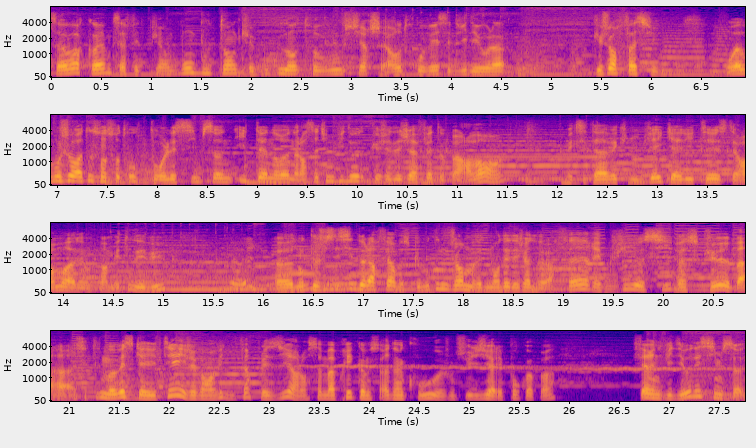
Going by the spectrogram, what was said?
savoir quand même que ça fait depuis un bon bout de temps que beaucoup d'entre vous cherchent à retrouver cette vidéo là. Que j'en refasse une. Bon bah bonjour à tous, on se retrouve pour les Simpsons Hit and Run. Alors c'est une vidéo que j'ai déjà faite auparavant, hein, mais que c'était avec une vieille qualité, c'était vraiment dans mes tout débuts. Euh, donc je décide de la refaire parce que beaucoup de gens m'avaient demandé déjà de la refaire et puis aussi parce que bah c'était de mauvaise qualité et j'avais envie de vous faire plaisir alors ça m'a pris comme ça d'un coup je me suis dit allez pourquoi pas faire une vidéo des Simpsons.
